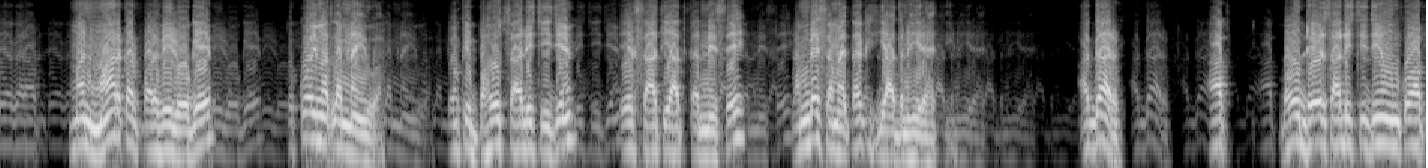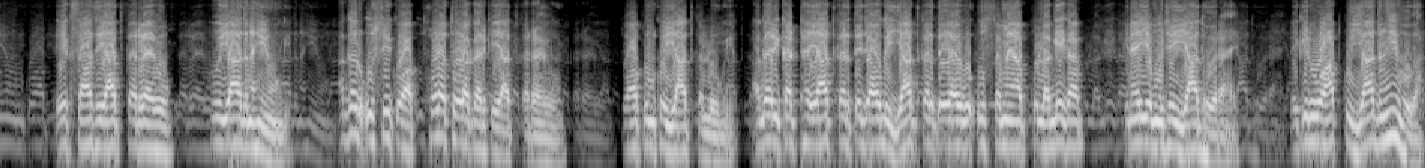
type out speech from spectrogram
मन मार कर पढ़ भी लोगे तो कोई मतलब नहीं हुआ। क्योंकि बहुत सारी चीज़ें एक साथ याद करने से लंबे समय तक याद नहीं रहती। अगर आप बहुत ढेर सारी चीज़ें उनको आप एक साथ याद कर रहे हो तो याद नहीं होंगी। अगर उसी को आप थोड़ा थोड़ा करके याद कर रहे हो तो आप उनको याद कर लोगे। अगर इकट्ठा याद करते जाओगे, याद करते जाओगे, उस समय आपको लगेगा कि नहीं, ये मुझे याद हो रहा है। लेकिन वो आपको याद नहीं होगा।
